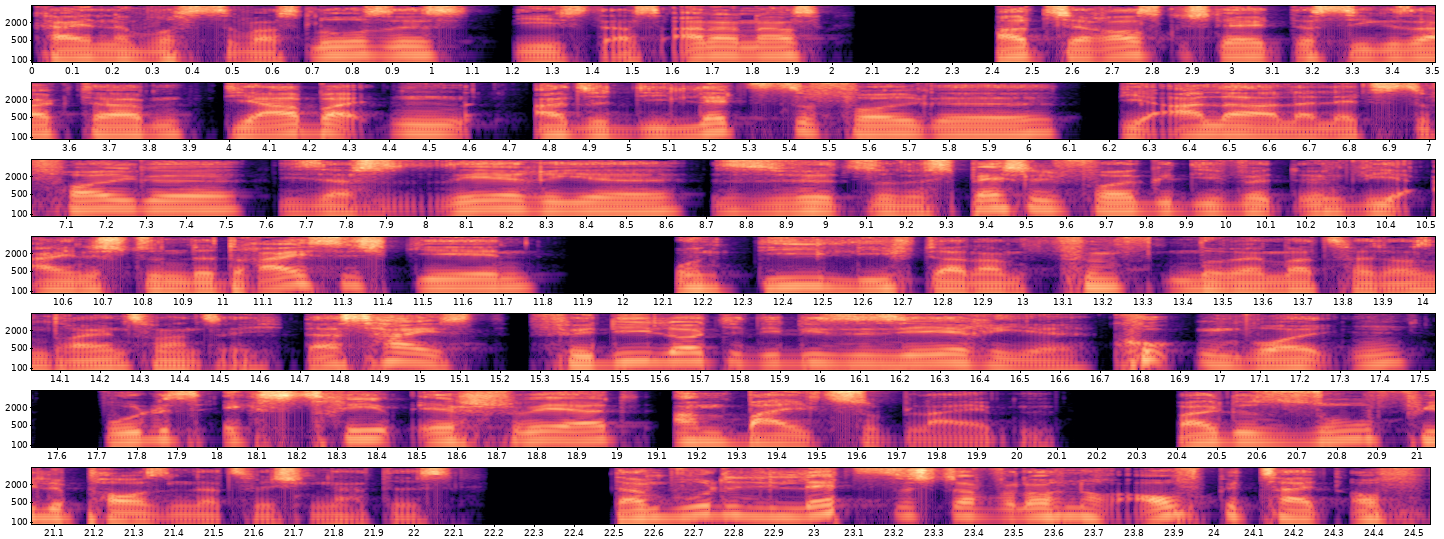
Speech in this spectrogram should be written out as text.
Keiner wusste, was los ist. Dies, das, Ananas. Hat sich herausgestellt, dass sie gesagt haben, die arbeiten, also die letzte Folge, die aller, allerletzte Folge dieser Serie, es wird so eine Special-Folge, die wird irgendwie eine Stunde 30 gehen. Und die lief dann am 5. November 2023. Das heißt, für die Leute, die diese Serie gucken wollten, wurde es extrem erschwert, am Ball zu bleiben, weil du so viele Pausen dazwischen hattest. Dann wurde die letzte Staffel auch noch aufgeteilt auf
